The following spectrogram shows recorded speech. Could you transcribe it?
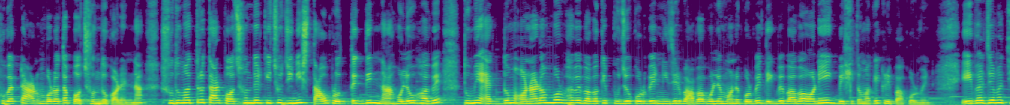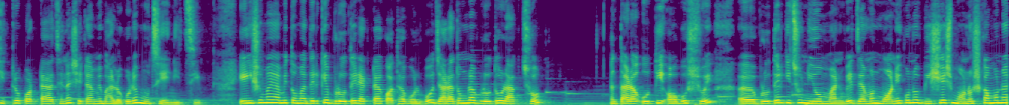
খুব একটা আড়ম্বরতা পছন্দ করেন না। শুধুমাত্র তার পছন্দের কিছু জিনিস তাও প্রত্যেক দিন না হলেও হবে। তুমি একদম অনাড়ম্বরভাবে বাবাকে পুজো করবে, নিজের বাবা বলে মনে করবে, দেখবে বাবা অনেক বেশি তোমাকে কৃপা করবেন। এইবার যে আমার চিত্রপটটা আছে না, সেটা আমি ভালো করে মুছিয়ে নিচ্ছি। এই সময় আমি তোমাদেরকে ব্রতের একটা কথা বলব। যারা তোমরা ব্রত রাখছো তারা অতি অবশ্যই ব্রতের কিছু নিয়ম মানবে। যেমন মনে কোনো বিশেষ মনস্কামনা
